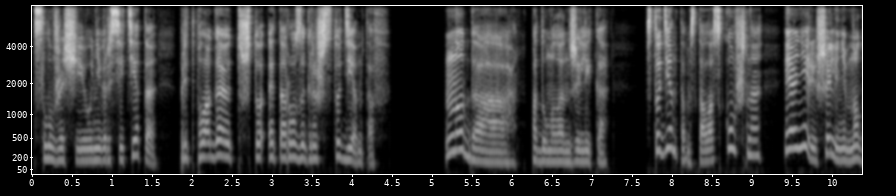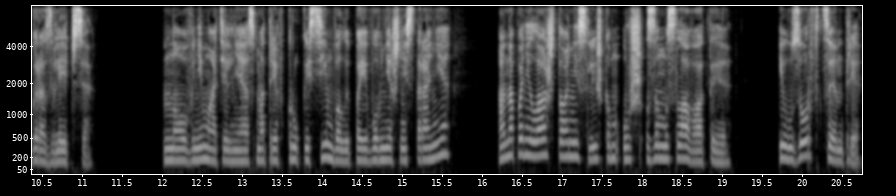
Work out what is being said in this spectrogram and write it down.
Служащие университета предполагают, что это розыгрыш студентов. «Ну да», — подумала Анжелика, — «студентам стало скучно, и они решили немного развлечься». Но, внимательнее осмотрев круг и символы по его внешней стороне, она поняла, что они слишком уж замысловатые. И узор в центре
